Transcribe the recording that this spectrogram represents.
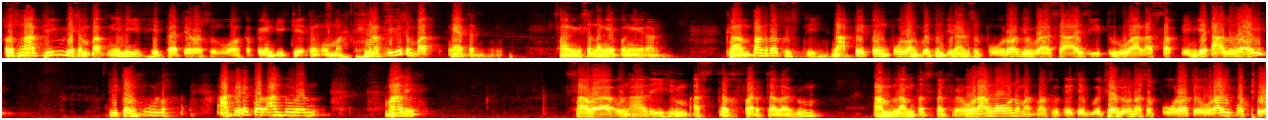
Terus Nabi itu sempat ini hebatnya Rasulullah kepengen didik teng umat. Nabi itu sempat ngeten. Saking senengnya pangeran. Gampang tak Gusti. Nak petung pulau buat jenengan sepuro ki wasa tuh ala sabin. Dia tak luai. Pitung pulau. Akhirnya Quran turun malih. un alihim astaghfar talagum amlam tastaghfir. Orang ngono mat maksudnya cek mbok jalukno sepuro cek ora padha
